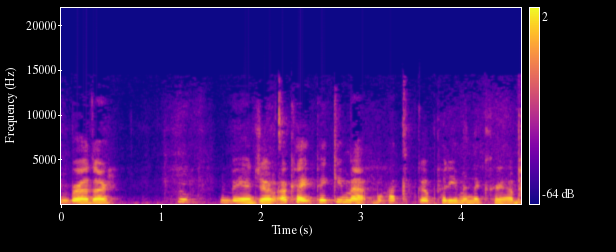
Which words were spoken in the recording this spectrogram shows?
Brother. And Banjo. Okay, pick him up. We'll have to go put him in the crib.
